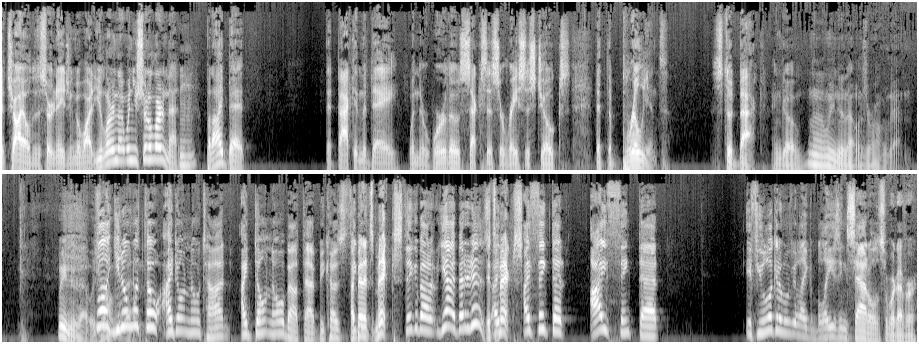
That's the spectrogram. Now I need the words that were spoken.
a child at a certain age and go, "Why did you learn that when you should have learned that?" Mm-hmm. But I bet that back in the day when there were those sexist or racist jokes, that the brilliant stood back and go, "No, we knew that was wrong then. We knew that was Well, wrong." you know what though? I don't know, Todd. I don't know about that because I bet of- it's mixed. Think about it. Yeah, I bet it is. It's I- mixed. I think that I think that if you look at a movie like Blazing Saddles or whatever,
